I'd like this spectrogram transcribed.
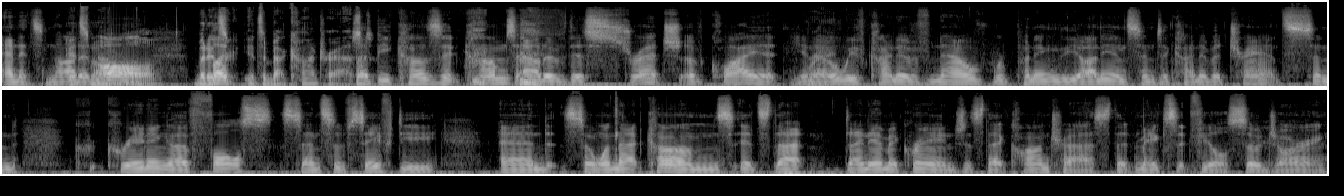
and it's not it's at not all but, it's it's about contrast. but because it comes out of this stretch of quiet, you know, Right. we've kind of now we're putting the audience into kind of a trance and cr- creating a false sense of safety. And so when that comes, it's that dynamic range, it's that contrast that makes it feel so jarring.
